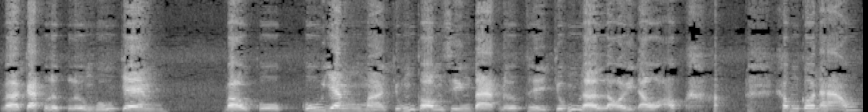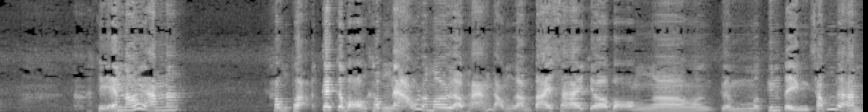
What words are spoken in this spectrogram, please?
và các lực lượng vũ trang vào cuộc cứu dân mà chúng còn xuyên tạc được thì chúng là loại đầu óc không có não. Thì em nói anh á không phải cái cái bọn không não nó mới là phản động làm tay sai cho bọn uh, kiếm tiền sống đó anh.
